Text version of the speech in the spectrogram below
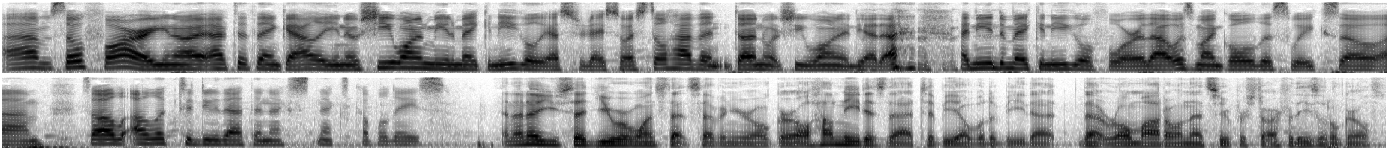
Um, so far, you know, I have to thank Allie. You know, she wanted me to make an eagle yesterday, so I still haven't done what she wanted yet. I, I need to make an eagle for her. That was my goal this week. So, um, so I'll, I'll look to do that the next next couple days. And I know you said you were once that seven-year-old girl. How neat is that to be able to be that that role model and that superstar for these little girls?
